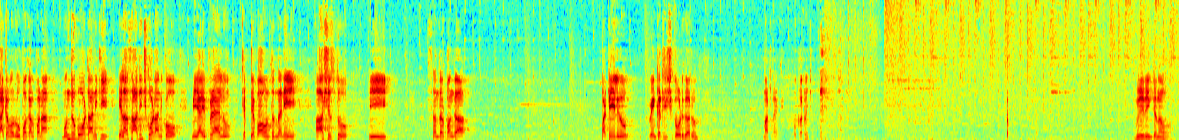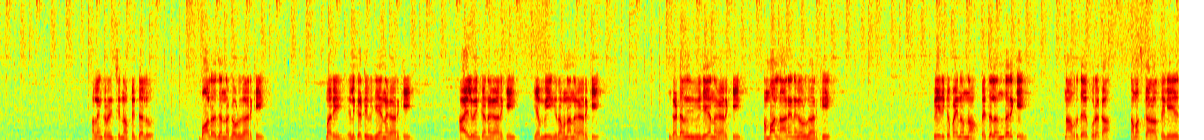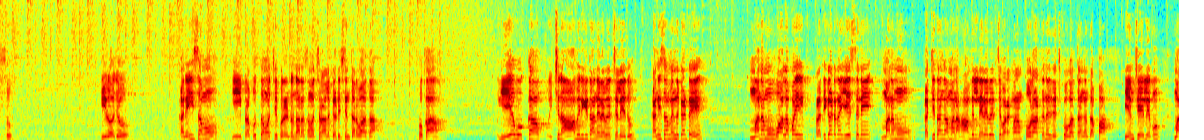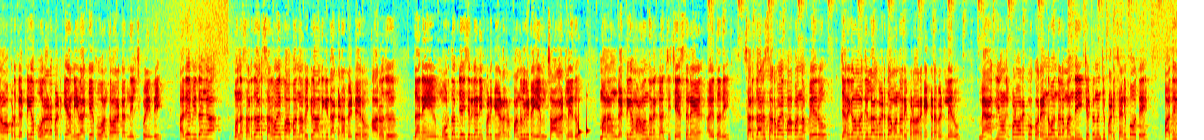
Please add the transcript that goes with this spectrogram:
కార్యక్రమ రూపకల్పన ముందు పోవటానికి ఎలా సాధించుకోవడానికో మీ అభిప్రాయాలు చెప్తే బాగుంటుందని ఆశిస్తూ ఈ సందర్భంగా పటేలు వెంకటేష్ గౌడ్ గారు మాట్లాడండి. ఒకరి నుంచి వేదికను అలంకరించిన పెద్దలు బాలరాజన్న గౌడ్ గారికి మరి ఎలికటి విజయన్న గారికి ఆయిల్ వెంకన్న గారికి ఎంవి రమణన్న గారికి గడ్డ విజయన్న గారికి అంబాల్ నారాయణ గౌడ్ గారికి వేదిక పైన ఉన్న పెద్దలందరికీ నా హృదయపూర్వక నమస్కారాలు తెలియజేస్తూ ఈరోజు కనీసము ఈ ప్రభుత్వం వచ్చి ఇప్పుడు రెండున్నర సంవత్సరాలు గడిచిన తర్వాత ఒక ఏ ఒక్క ఇచ్చిన హామీని గిట నెరవేర్చలేదు. కనీసం ఎందుకంటే మనము వాళ్ళపై ప్రతిఘటన చేస్తేనే మనము ఖచ్చితంగా మన హామీలు నెరవేర్చే వరకు మనం పోరాడితేనే తెచ్చుకోగలుగుతాం కానీ తప్ప ఏం చేయలేము. మనం అప్పుడు గట్టిగా పోరాడేపటికీ ఆ నీరాకేపు అంతవరకు అది నిలిచిపోయింది. అదే విధంగా మన సర్దార్ సర్వాయి పాపన్న విగ్రహాన్ని గిట అక్కడ పెట్టారు. ఆ రోజు దాన్ని ముహూర్తం చేసిరు కానీ ఇప్పటికీ అక్కడ పనులు గిట ఏం సాగట్లేదు. మనం గట్టిగా మనమందరం కలిసి చేస్తేనే అవుతుంది. సర్దార్ సర్వాయి పాప అన్న పేరు జనగామ జిల్లాకు పెడతామన్నారు. ఇప్పటివరకు ఎక్కడ పెట్టలేరు. మ్యాక్సిమం ఇప్పటివరకు ఒక రెండు వందల మంది చెట్టు నుంచి పడి చనిపోతే పది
